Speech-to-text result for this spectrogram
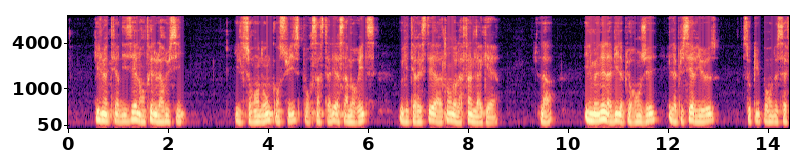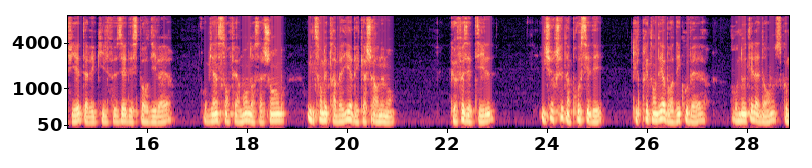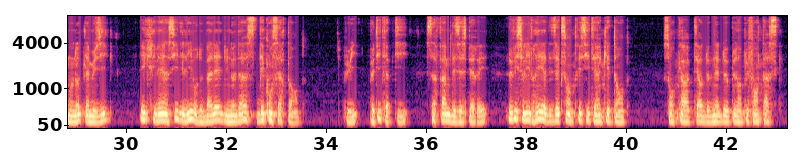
qui lui interdisait l'entrée de la Russie. Il se rend donc en Suisse pour s'installer à Saint-Moritz, où il était resté à attendre la fin de la guerre. Là, il menait la vie la plus rangée et la plus sérieuse, s'occupant de sa fillette avec qui il faisait des sports d'hiver, ou bien s'enfermant dans sa chambre où il semblait travailler avec acharnement. Que faisait-il? Il cherchait un procédé qu'il prétendait avoir découvert pour noter la danse comme on note la musique, écrivait ainsi des livres de ballets d'une audace déconcertante. Puis, petit à petit, sa femme désespérée le vit se livrer à des excentricités inquiétantes. Son caractère devenait de plus en plus fantasque.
